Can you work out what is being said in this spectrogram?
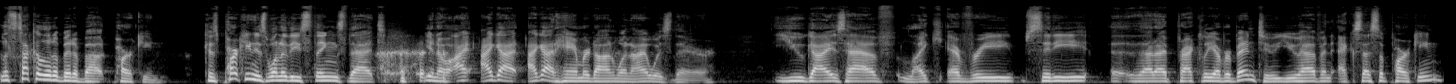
Let's talk a little bit about parking because parking is one of these things that you know I, I got I got hammered on when I was there. You guys have like every city that I've practically ever been to, you have an excess of parking.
